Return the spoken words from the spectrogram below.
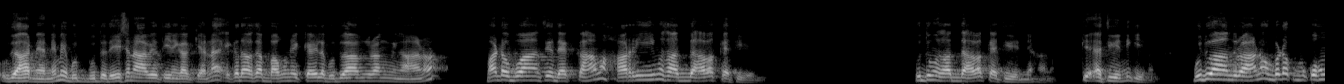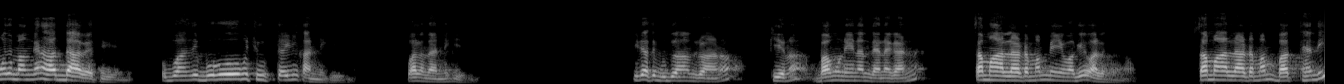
උදාහරණයක් නෙමෙයි බුද්ධ දේශනාවේ තියෙන එකක් කියන්න. එක දවසක් බමුණෙක් ඇවිල්ලා බුදුහාමුදුරන්ගෙන් අහනවා මට ඔබ වහන්සේ දැක්කහම හරීම සද්ධාාවක් ඇති වෙනවා. බුදුම සද්ධාාවක් ඇති වෙන්නේ අහනවා. ඇති වෙන්නේ කියනවා. බුදුහාඳුර අහනවා ඔබට කොහොමද මං ගැන සද්ධාව ඇති වෙන්නේ? ඔබ වහන්සේ බොහෝම චුට්ටයිනි කන්නේ කියනවා. බලඳන්නේ කියනවා. ඊට පස්සේ බුදුහාඳුර අහනවා කියන බමුණේ නම් දැනගන්න සමහරලාට මම මේ වගේ වළඳනවා. සමහරලාට මම බත් හැඳි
